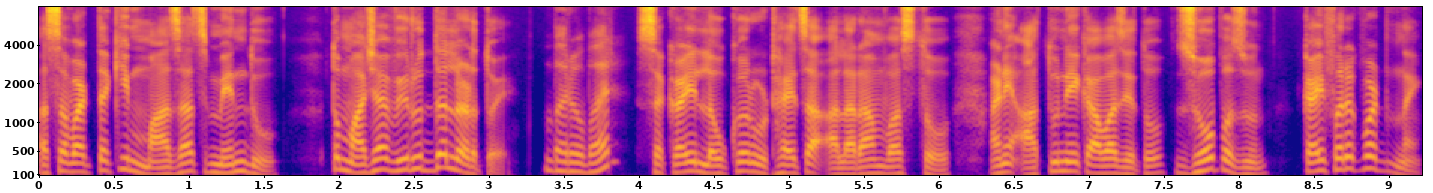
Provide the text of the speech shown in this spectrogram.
असं वाटतं की माझाच मेंदू तो माझ्या विरुद्ध लढतोय. बरोबर. सकाळी लवकर उठायचा अलाराम वाजतो आणि आतून एक आवाज येतो झोप अजून काही फरक पडत नाही.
